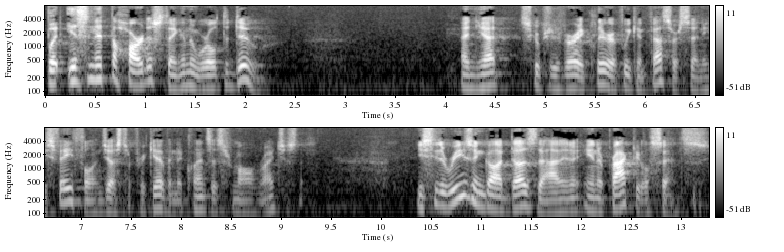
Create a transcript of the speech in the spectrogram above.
But isn't it the hardest thing in the world to do? And yet, Scripture is very clear if we confess our sin, He's faithful and just to forgive and to cleanse us from all unrighteousness. You see, the reason God does that in a, in a practical sense,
